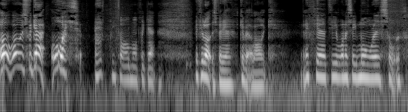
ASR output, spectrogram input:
Oh, I always forget. Always. Every time I forget. If you like this video, give it a like. And if you, do you want to see more of this sort of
